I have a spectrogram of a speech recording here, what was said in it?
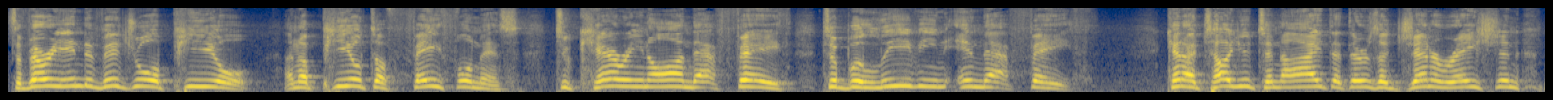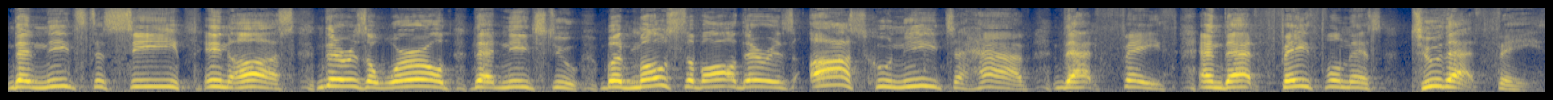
It's a very individual appeal, an appeal to faithfulness, to carrying on that faith, to believing in that faith. Can I tell you tonight that there's a generation that needs to see in us? There is a world that needs to, but most of all, there is us who need to have that faith and that faithfulness to that faith.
